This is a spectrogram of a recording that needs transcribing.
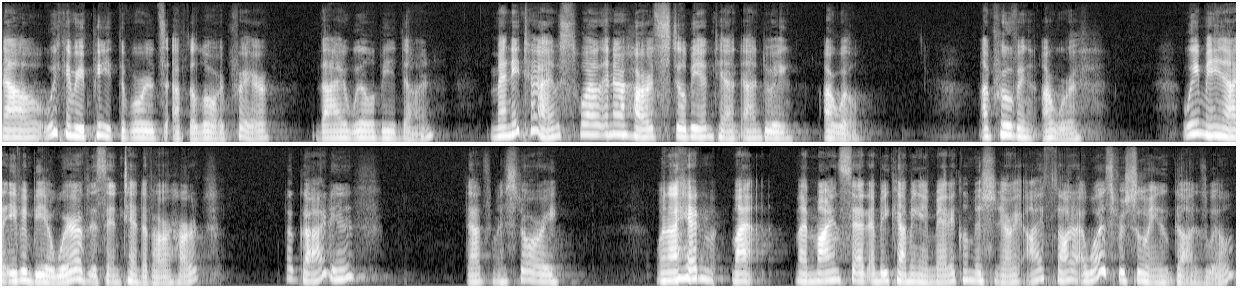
Now, we can repeat the words of the Lord prayer, Thy will be done, many times while in our hearts still be intent on doing our will, on proving our worth. We may not even be aware of this intent of our heart, but God is. That's my story. When I had my, my mindset of becoming a medical missionary, I thought I was pursuing God's will.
